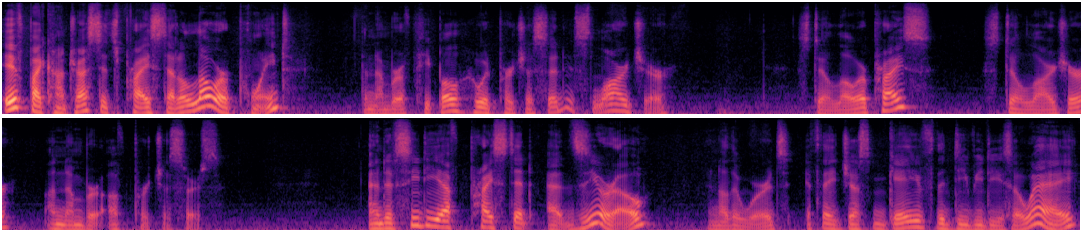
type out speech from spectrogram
If, by contrast, it's priced at a lower point, the number of people who would purchase it is larger. Still lower price, still larger a number of purchasers. And if CDF priced it at zero, in other words, if they just gave the DVDs away,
